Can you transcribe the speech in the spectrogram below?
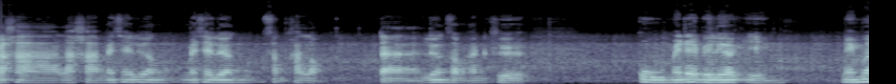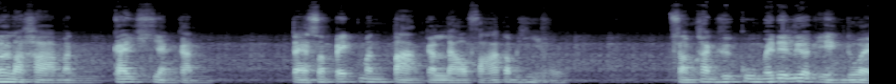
ราคาราคาไม่ใช่เรื่อง ไม่ใช่เรื่องสำคัญหรอก แต่เรื่องสำคัญคือ กูไม่ได้ไปเลือกเอง ในเมื่อราคามันใกล้เคียงกัน แต่สเปคมันต่างกันแล้วฟ้ากับเหวสำคัญคือกูไม่ได้เลือกเองด้วย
